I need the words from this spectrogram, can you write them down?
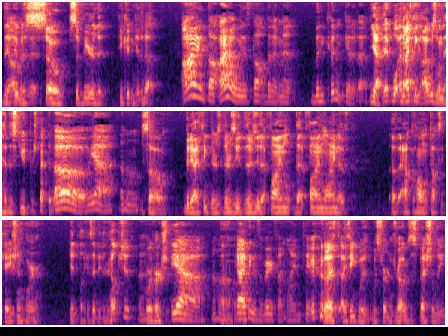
that it was so severe that he couldn't get it up. I thought I always thought that it meant that he couldn't get it up. Yeah, it, well, and I think I was the one that had the skewed perspective. Oh yeah. Uh huh. So, but yeah, I think there's there's either, there's either that fine that fine line of of alcohol intoxication where it, like I said, either helps you or it hurts you. Yeah. Uh-huh. Um, yeah, I think it's a very fine line too. But I I think with with certain drugs, especially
